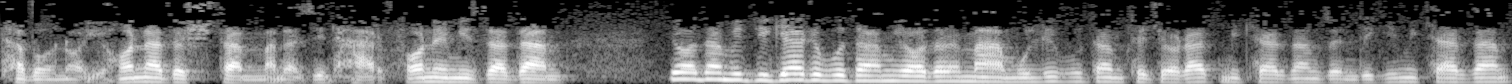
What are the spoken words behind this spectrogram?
توانایی ها نداشتم. من از این حرفا نمی زدم یا آدم دیگری بودم یا آدم معمولی بودم. تجارت می کردم زندگی می کردم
